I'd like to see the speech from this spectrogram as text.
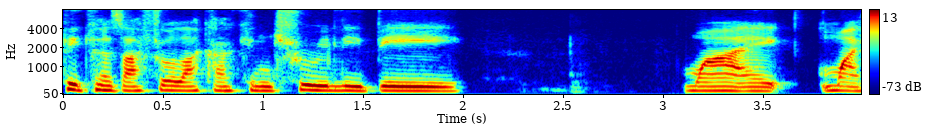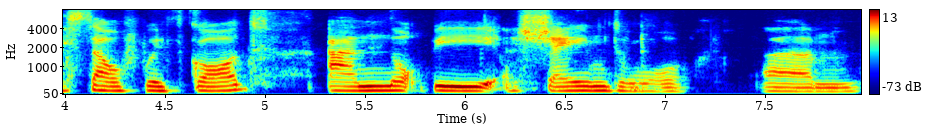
because I feel like I can truly be my myself with God and not be ashamed or um,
